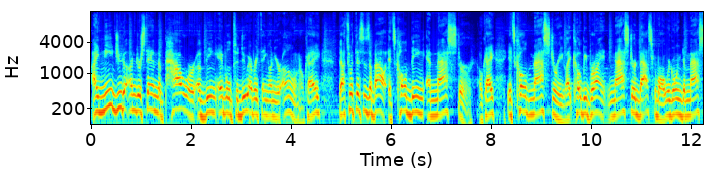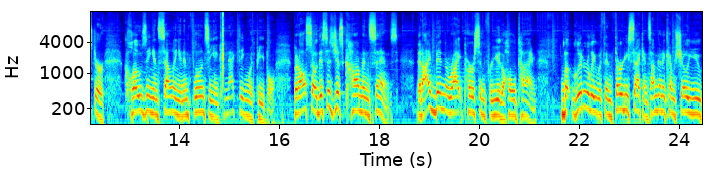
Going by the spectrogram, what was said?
I need you to understand the power of being able to do everything on your own, okay? That's what this is about. It's called being a master, okay? It's called mastery, like Kobe Bryant mastered basketball. We're going to master closing and selling and influencing and connecting with people. But also, this is just common sense that I've been the right person for you the whole time. But literally within 30 seconds, I'm going to come show you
